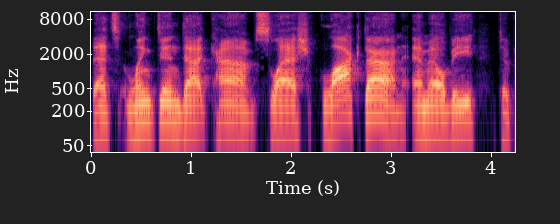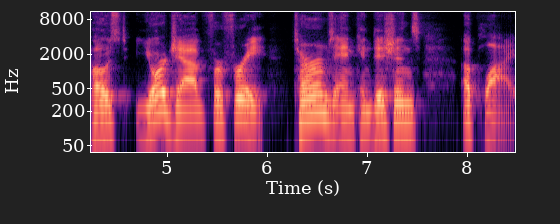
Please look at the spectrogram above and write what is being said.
That's linkedin.com slash locked on MLB to post your job for free. Terms and conditions apply.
